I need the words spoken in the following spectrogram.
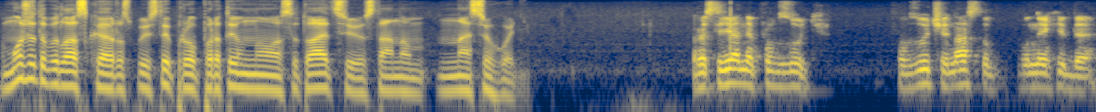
Можете, будь ласка, розповісти про оперативну ситуацію станом на сьогодні? Росіяни повзуть. Повзучий наступ у них іде.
